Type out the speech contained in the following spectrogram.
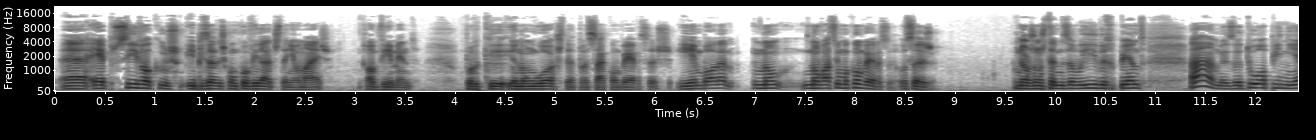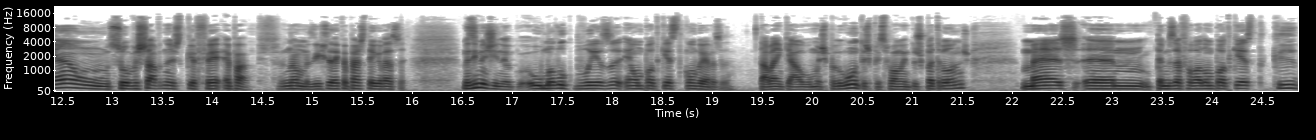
Uh, é possível que os episódios com convidados tenham mais, obviamente. Porque eu não gosto de passar conversas. E embora não, não vá ser uma conversa. Ou seja, nós não estamos ali de repente, ah, mas a tua opinião sobre chávenas de café. Epá, não, mas isto é capaz de ter graça. Mas imagina, o Maluco Beleza é um podcast de conversa. Está bem que há algumas perguntas, principalmente dos patronos, mas um, estamos a falar de um podcast que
